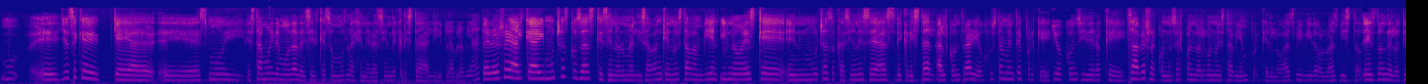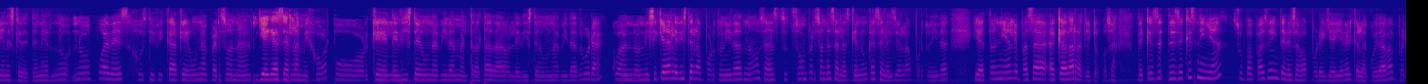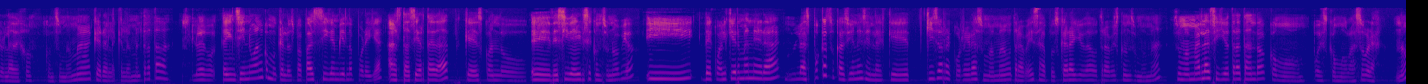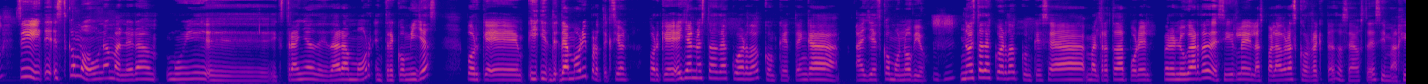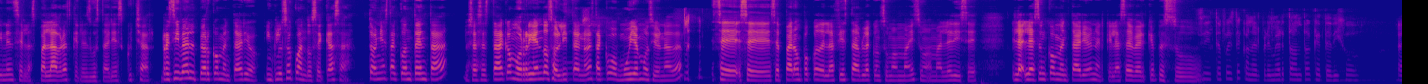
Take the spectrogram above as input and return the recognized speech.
mu eh, yo sé que que eh, es muy está muy de moda decir que somos la generación de cristal y bla bla bla pero es real que hay muchas cosas que se normalizaban que no estaban bien y no es que en muchas ocasiones seas de cristal al contrario justamente porque yo considero que sabes reconocer cuando algo no está bien porque lo has vivido o lo has visto es donde lo tienes que detener no no puedes justificar que una persona llegue a ser la mejor porque le diste una vida maltratada o le diste una vida dura ni siquiera le diste la oportunidad, ¿no? O sea, son personas a las que nunca se les dio la oportunidad. Y a Tonia le pasa a cada ratito. O sea, de que desde que es niña, su papá se interesaba por ella y era el que la cuidaba, pero la dejó con su mamá, que era la que la maltrataba. Luego, te insinúan como que los papás siguen viendo por ella hasta cierta edad, que es cuando eh, decide irse con su novio. Y de cualquier manera, las pocas ocasiones en las que quiso recurrir a su mamá otra vez, a buscar ayuda otra vez con su mamá, su mamá la siguió tratando como, pues, como basura, ¿no? Sí, e, es como una manera muy eh, extraña de dar amor, entre comillas, porque, y, de amor y protección, porque ella no está de acuerdo con que tenga a Jeff como novio. No está de acuerdo con que sea maltratada por él, pero en lugar de decirle las palabras correctas, o sea, ustedes imagínense las palabras que les gustaría escuchar, recibe el peor comentario, incluso cuando se casa. Tony está contenta, o sea, se está como riendo solita, ¿no? Está como muy emocionada. Se, se separa un poco de la fiesta, habla con su mamá y su mamá le dice, le, le, hace un comentario en el que le hace ver que pues su... Sí, te fuiste con el primer tonto que te dijo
